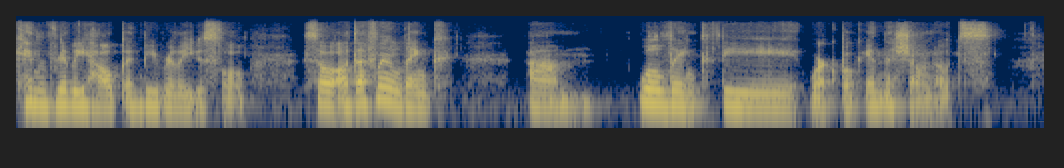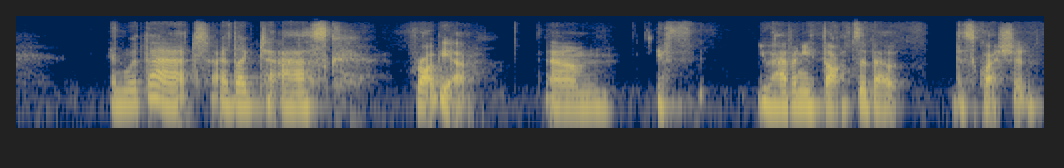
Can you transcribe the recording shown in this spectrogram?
can really help and be really useful so i'll definitely link um, we'll link the workbook in the show notes and with that i'd like to ask rabia um, if you have any thoughts about this question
